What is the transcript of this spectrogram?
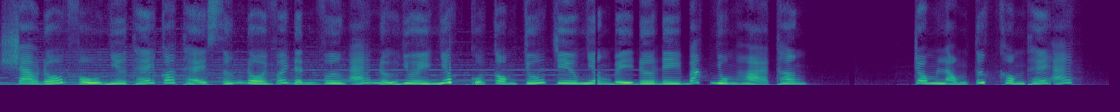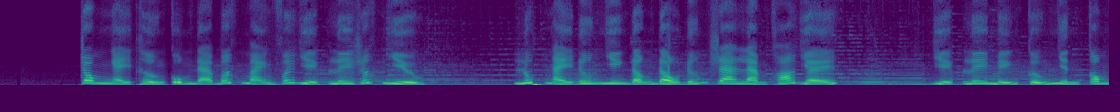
Sao đố phụ như thế có thể xứng đôi với định vương á nữ duy nhất của công chúa chiêu nhân bị đưa đi bắt nhung hòa thân? Trong lòng tức không thế ác. Trong ngày thường cũng đã bất mãn với Diệp Ly rất nhiều. Lúc này đương nhiên đẩn đầu đứng ra làm khó dễ. Diệp Ly miễn cưỡng nhìn công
